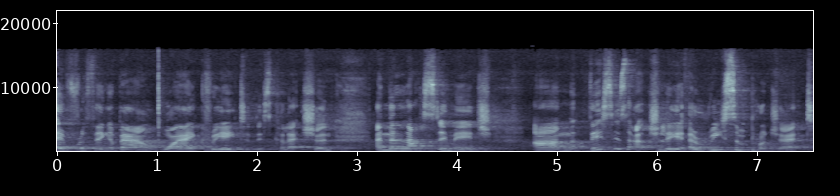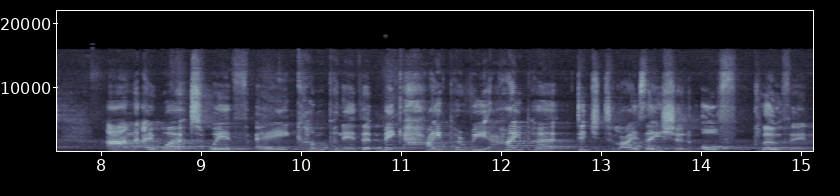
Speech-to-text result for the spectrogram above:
everything about why I created this collection. And the last image, um, this is actually a recent project. And I worked with a company that make hyper, re- hyper digitalization of clothing.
